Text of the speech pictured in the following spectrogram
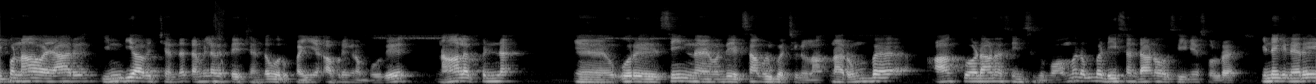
இப்போ நான் யார்? இந்தியாவை சேர்ந்த தமிழகத்தை சேர்ந்த ஒரு பையன் அப்படிங்கிற போது நாளை பின்ன ஒரு சீனை வந்து எக்ஸாம்பிளுக்கு வச்சுக்கலாம். நான் ரொம்ப ஆக்வர்டான சீன்ஸுக்கு போகாமல் ரொம்ப டீசெண்டான ஒரு சீனே சொல்கிறேன் இன்றைக்கி நிறைய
